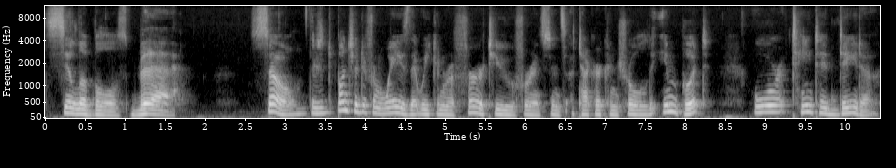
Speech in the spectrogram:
syllables, bleh. So there's a bunch of different ways that we can refer to, for instance, attacker-controlled input or tainted data,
